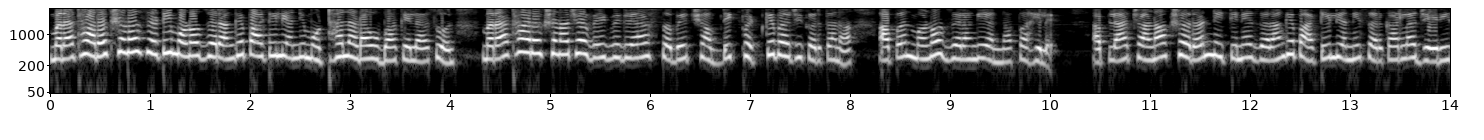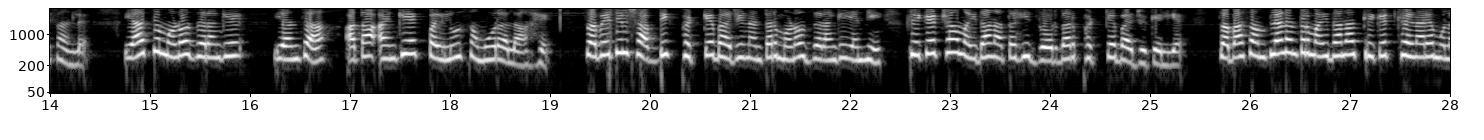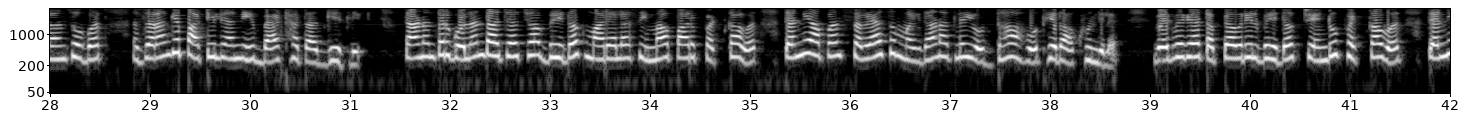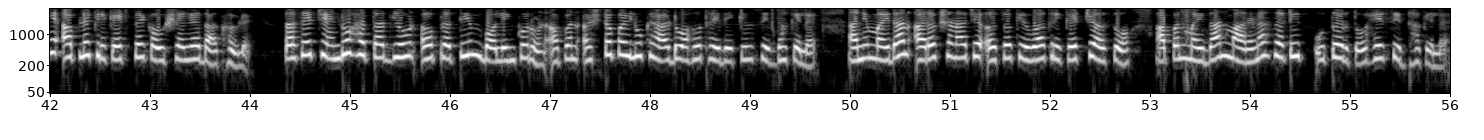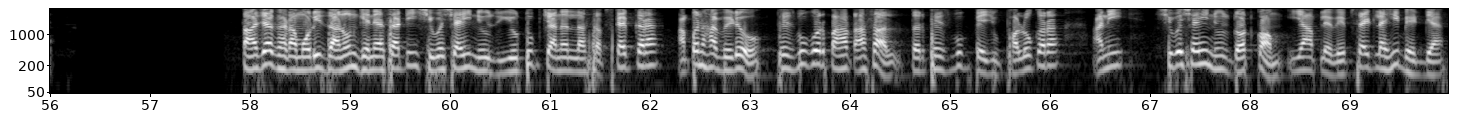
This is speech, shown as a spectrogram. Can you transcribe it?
मराठा आरक्षणासाठी मनोज जरांगे पाटील यांनी मोठा लढा उभा केला असून मराठा आरक्षणाच्या वेगवेगळ्या सभेत शाब्दिक फटकेबाजी करताना आपण मनोज जरांगे यांना पाहिले. आपल्या चाणाक्ष रणनीतीने जरांगे पाटील यांनी सरकारला जेरीस आणले याच मनोज जरांगे यांचा आता आणखी एक पैलू समोर आला आहे. सभेतील शाब्दिक फटकेबाजीनंतर मनोज जरांगे यांनी क्रिकेटच्या मैदानातही जोरदार फटकेबाजी केली आहे. सभा संपल्यानंतर मैदानात क्रिकेट खेळणाऱ्या मुलांसोबत जरांगे पाटील यांनी बॅट हातात घेतली. त्यानंतर गोलंदाजाच्या भेदक माऱ्याला सीमा पार पटकावत त्यांनी आपण सगळ्याच मैदानातले योद्धा आहोत हे दाखवून दिले वेगवेगळ्या टप्प्यावरील भेदक चेंडू फटकावत त्यांनी आपले क्रिकेटचे कौशल्य दाखवले तसेच चेंडू हातात घेऊन अप्रतिम बॉलिंग करून आपण अष्टपैलू खेळाडू आहोत हे देखील सिद्ध केलंय. आणि मैदान आरक्षणाचे असो किंवा क्रिकेटचे असो आपण मैदान मारण्यासाठीच उतरतो हे सिद्ध केलंय. ताज्या घडामोडी जाणून घेण्यासाठी शिवशाही न्यूज यूट्यूब चॅनलला सबस्क्राईब करा. आपण हा व्हिडिओ फेसबुकवर पाहत असाल तर फेसबुक पेज फॉलो करा आणि शिवशाही न्यूज डॉट कॉम या आपल्या वेबसाईटलाही भेट द्या.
